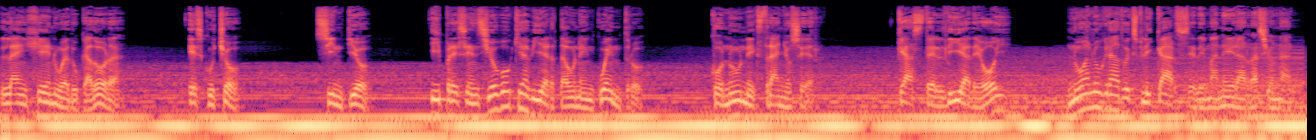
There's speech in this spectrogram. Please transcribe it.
la ingenua educadora escuchó, sintió y presenció boquiabierta un encuentro con un extraño ser que hasta el día de hoy no ha logrado explicarse de manera racional.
